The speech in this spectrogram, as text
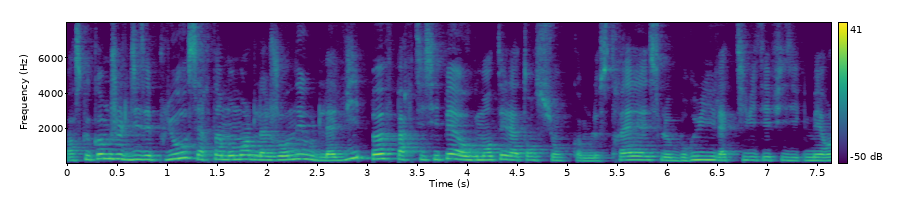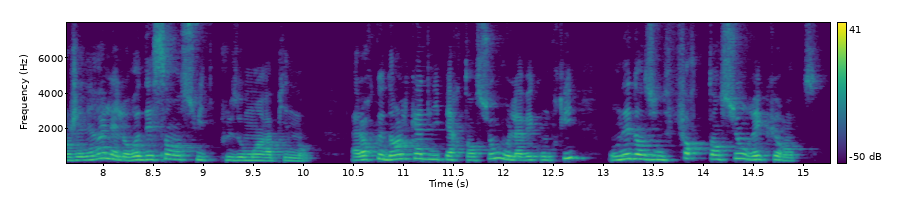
Parce que comme je le disais plus haut, certains moments de la journée ou de la vie peuvent participer à augmenter la tension, comme le stress, le bruit, l'activité physique, mais en général elle redescend ensuite plus ou moins rapidement. Alors que dans le cas de l'hypertension, vous l'avez compris, on est dans une forte tension récurrente.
